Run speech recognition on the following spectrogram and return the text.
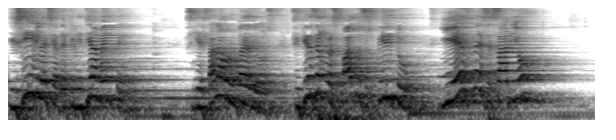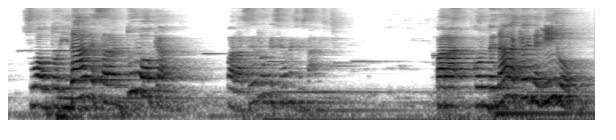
Y sí, iglesia, definitivamente, si está la voluntad de Dios, si tienes el respaldo de su espíritu y es necesario, su autoridad estará en tu boca para hacer lo que sea necesario. Para condenar a aquel enemigo,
